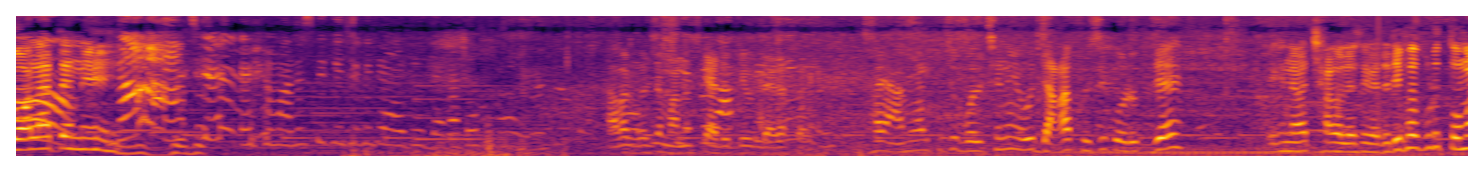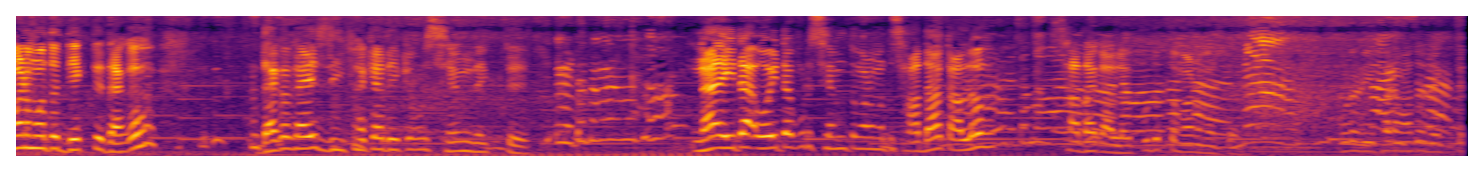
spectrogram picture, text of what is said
জ্বলাতে নেই। হয়। আবার বলছে মানুষকে অ্যাটিটিউড দেখাতে। ভাই আমি আর কিছু বলছি না ও যা খুশি করুক যে এখানে আমার ছাগল এসে গেছে। রিফা পুরো তোমার মতো দেখতে দেখো। দেখো গাইজ রিফাকে আর একে পুরো সেম দেখতে। না এইটা ওইটা পুরো সেম তোমার মতো সাদা কালো সাদা কালো পুরো তোমার মতো। পুরো রিফার মতো দেখতে।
